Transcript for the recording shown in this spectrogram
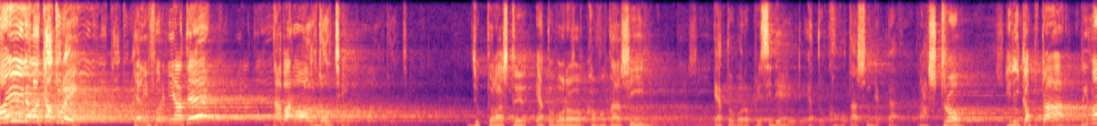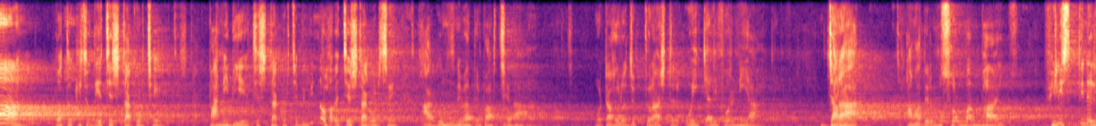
মাইল এলাকা জুড়ে ক্যালিফোর্নিয়াতে দাবানল জ্বলছে। যুক্তরাষ্ট্রের এত বড় ক্ষমতাসীন, এত বড় প্রেসিডেন্ট, এত ক্ষমতাসীন একটা রাষ্ট্র, হেলিকপ্টার, বিমান, কত কিছু দিয়ে চেষ্টা করছে, পানি দিয়ে চেষ্টা করছে, বিভিন্নভাবে চেষ্টা করছে, আগুন নেভাতে পারছে না। ওটা হলো যুক্তরাষ্ট্রের ওই ক্যালিফোর্নিয়া, যারা আমাদের মুসলমান ভাই ফিলিস্তিনের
